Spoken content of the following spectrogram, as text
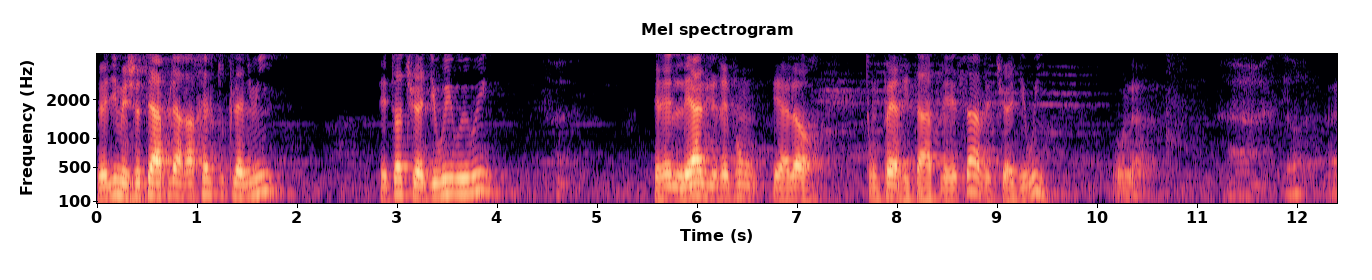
Il lui a dit, mais je t'ai appelé à Rachel toute la nuit, et toi tu as dit oui, oui, oui. Et Léa lui répond, et alors, ton père, il t'a appelé Esav, et tu as dit oui. Oh là. Ah.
